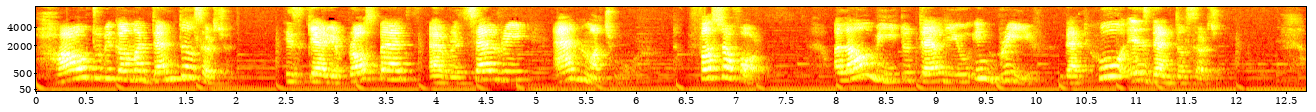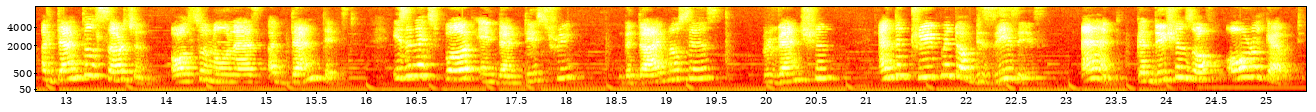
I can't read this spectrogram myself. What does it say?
How to become a dental surgeon? His career prospects, average salary and much more. First of all, allow me to tell you in brief that who is dental surgeon. A dental surgeon, also known as a dentist, is an expert in dentistry, the diagnosis, prevention, and the treatment of diseases and conditions of oral cavity.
